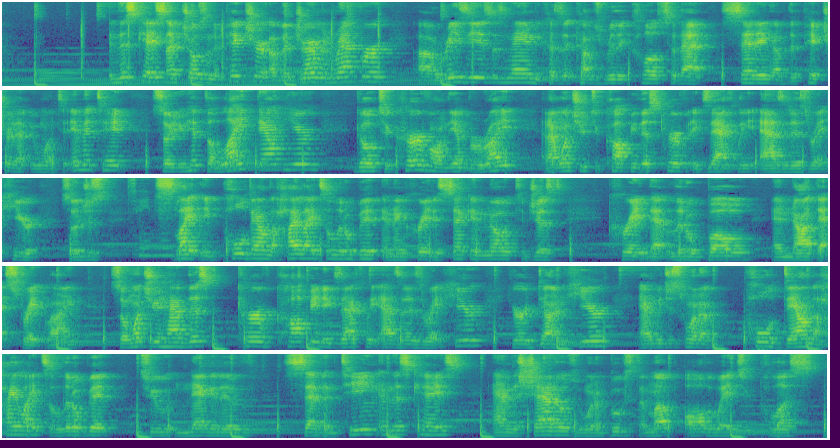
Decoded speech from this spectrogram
In this case, I've chosen a picture of a German rapper uh, Reezy is his name because it comes really close to that setting of the picture that we want to imitate. So you hit the light down here, go to curve on the upper right, and I want you to copy this curve exactly as it is right here. So just slightly pull down the highlights a little bit and then create a second note to just create that little bow and not that straight line. So once you have this curve copied exactly as it is right here, you're done here. And we just wanna pull down the highlights a little bit to negative 17 in this case. And the shadows, we wanna boost them up all the way to plus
